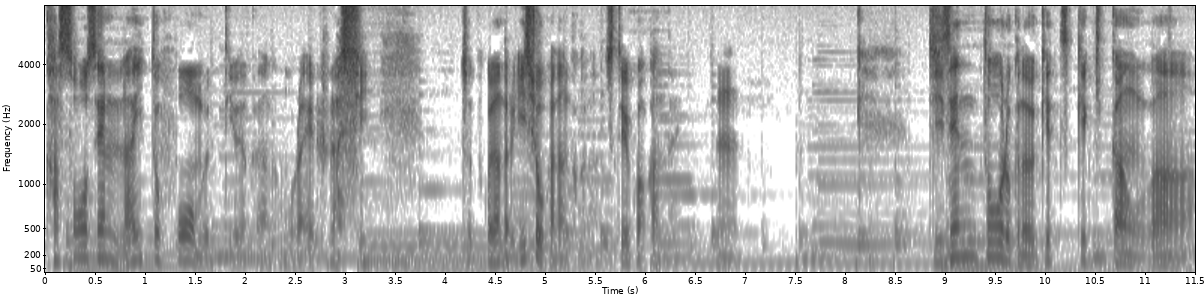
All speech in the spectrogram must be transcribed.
仮想戦ライトフォームっていうのがなんかもらえるらしい。ちょっとこれなんだろう、衣装かなんかかな？ちょっとよくわかんない。うん。事前登録の受付期間は、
